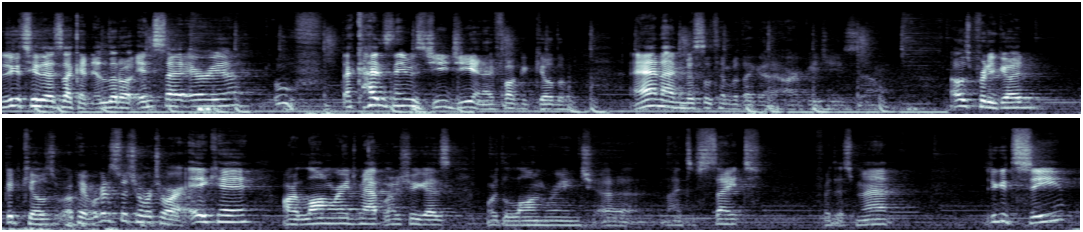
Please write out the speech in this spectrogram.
As you can see, there's like a, little inside area. Oof, that guy's name is GG, and I fucking killed him. And I missiled him with like an RPG, so that was pretty good. Good kills. Okay, we're gonna switch over to our AK, our long range map. I'm gonna show you guys more the long range uh, lines of sight for this map. As you can see,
